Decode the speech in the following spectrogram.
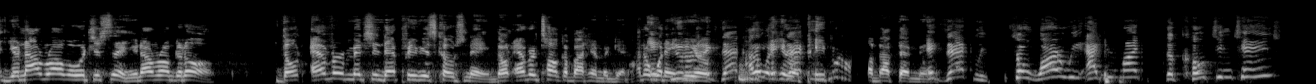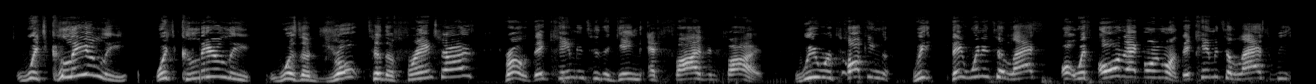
you're not wrong with what you're saying. You're not wrong at all. Don't ever mention that previous coach name. Don't ever talk about him again. I don't want to hear. I don't want to hear a peep about that man. Exactly. So why are we acting like the coaching change, which clearly, which clearly was a jolt to the franchise, bro? They came into the game at five and five. We were talking. We they went into last oh, with all that going on. They came into last week,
